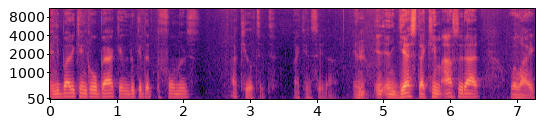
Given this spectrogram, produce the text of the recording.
Anybody can go back and look at that performance. I killed it. I can say that. And, and, and guests that came after that were like,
